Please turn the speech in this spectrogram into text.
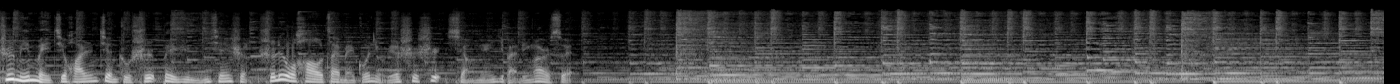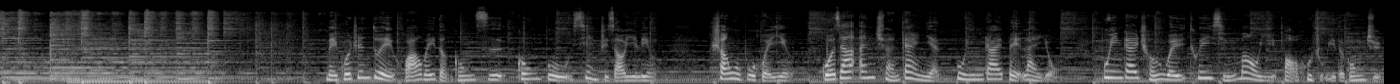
知名美籍华人建筑师贝聿铭先生十六号在美国纽约逝世，享年一百零二岁。美国针对华为等公司公布限制交易令，商务部回应：国家安全概念不应该被滥用，不应该成为推行贸易保护主义的工具。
